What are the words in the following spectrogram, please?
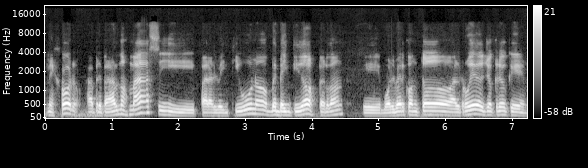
mejor a prepararnos más y para el 21, 22, perdón, eh, volver con todo al ruedo. Yo creo que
